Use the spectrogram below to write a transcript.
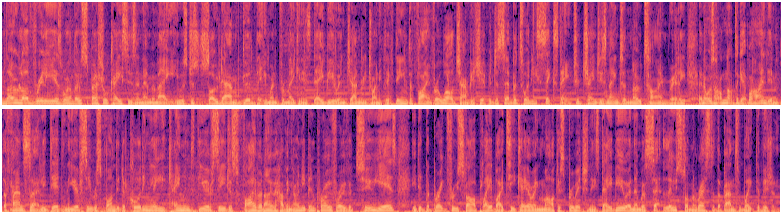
No Love really is one of those special cases in MMA. He was just so damn good that he went from making his debut in January 2015 to fighting for a world championship in December 2016. Should change his name to No Time, really. And it was hard not to get behind him. The fans certainly did, and the UFC responded accordingly. He came into the UFC just 5 0, having only been pro for over two years. He did the breakthrough star play by TKOing Marcus Brimage in his debut, and then was set loose on the rest of the bantamweight division.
